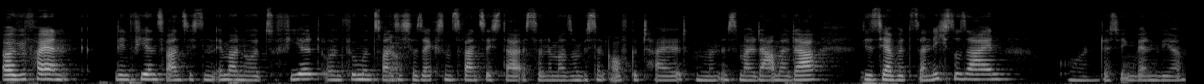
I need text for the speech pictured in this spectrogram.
Aber wir feiern den 24. immer nur zu viert und 25., 26. ist dann immer so ein bisschen aufgeteilt und man ist mal da, mal da. Dieses Jahr wird es dann nicht so sein und deswegen werden wir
